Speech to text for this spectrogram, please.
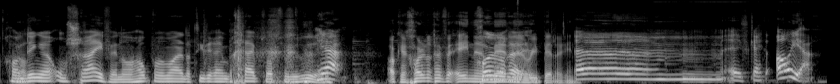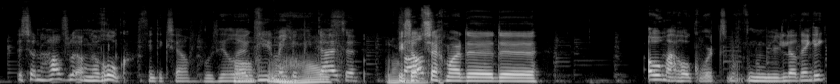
Gewoon dingen omschrijven en dan hopen we maar dat iedereen begrijpt wat we bedoelen. Ja, Oké, gooi er nog even één eh, er eh, één. repeller in. Ehm, even kijken. Oh ja, zo'n halflange rok vind ik zelf wordt heel leuk. Die een beetje op je kuiten. Is dat zeg maar de... de... Oma-rok wordt, noemen jullie dat denk ik.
